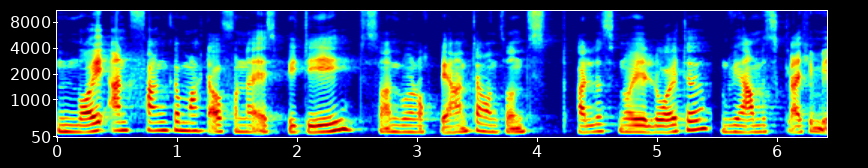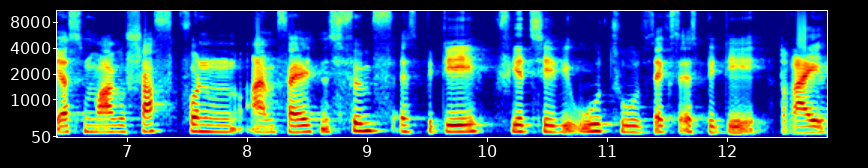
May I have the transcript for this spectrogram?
einen Neuanfang gemacht, auch von der SPD. Das waren nur noch Bernd da und sonst alles neue Leute. Und wir haben es gleich im ersten Mal geschafft, von einem Verhältnis 5 SPD, 4 CDU zu 6 SPD, 3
